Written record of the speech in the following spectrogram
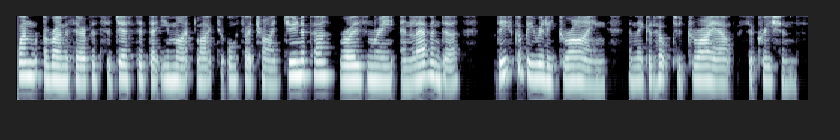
One aromatherapist suggested that you might like to also try juniper, rosemary, and lavender. These could be really drying and they could help to dry out secretions.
